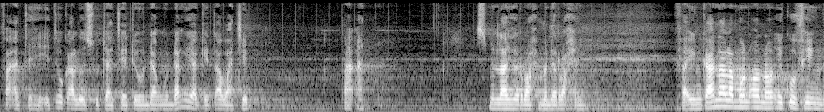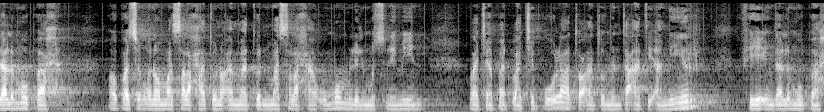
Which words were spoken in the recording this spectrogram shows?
Fa'adih itu kalau sudah jadi undang-undang ya kita wajib taat. Bismillahirrahmanirrahim. Fa'in kana lamun ono iku fing dalam mubah apa sing ono maslahatun amatun maslahah umum lil muslimin wajibat wajib pula taatu mentaati amir fi ing dalam mubah.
